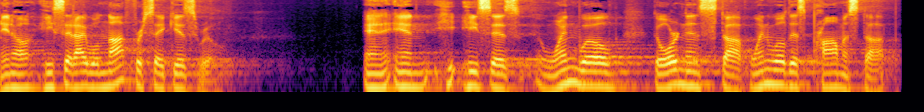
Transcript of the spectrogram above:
You know, he said, I will not forsake Israel. And, and he, he says, when will the ordinance stop? When will this promise stop?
